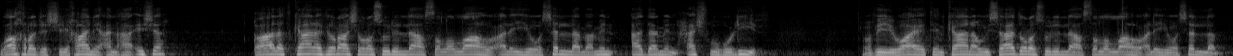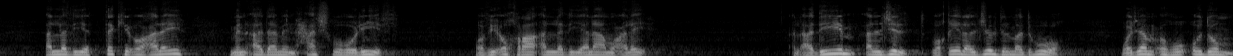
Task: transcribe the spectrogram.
وأخرج الشيخان عن عائشة قالت كان فراش رسول الله صلى الله عليه وسلم من أدم حشوه ليف. وفي رواية كان وساد رسول الله صلى الله عليه وسلم الذي يتكئ عليه من أدم حشوه ليف. وفي أخرى الذي ينام عليه. الأديم الجلد وقيل الجلد المدبوغ وجمعه أدم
